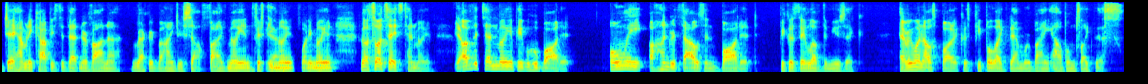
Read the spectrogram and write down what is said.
Jay, how many copies did that Nirvana record behind you sell? 5 million, 50 yeah. million, 20 million? Well, so let's say it's 10 million. Yeah. Of the 10 million people who bought it, only 100,000 bought it because they loved the music. Everyone else bought it because people like them were buying albums like this.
